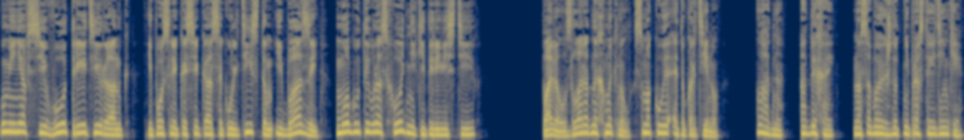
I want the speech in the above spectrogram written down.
У меня всего третий ранг, и после косяка с оккультистом и базой могут и в расходники перевести. Павел злорадно хмыкнул, смакуя эту картину. «Ладно, отдыхай, нас обоих ждут непростые деньки».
